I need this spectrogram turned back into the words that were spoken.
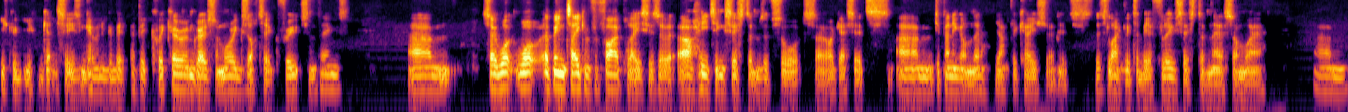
you could you can get the season going a bit a bit quicker and grow some more exotic fruits and things. Um, so what what have been taken for fireplaces are, are heating systems of sorts. So I guess it's um, depending on the, the, application, it's there's likely to be a flue system there somewhere. Um,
